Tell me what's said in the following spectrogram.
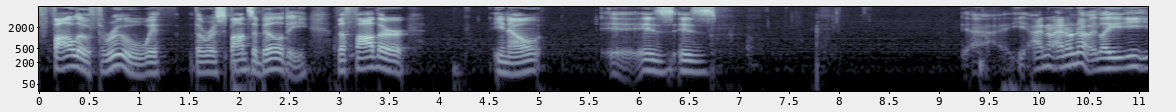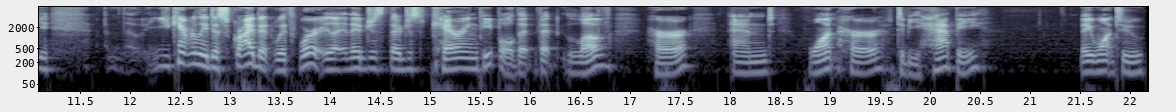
follow through with the responsibility. The father you know is is I don't I don't know. Like you, you can't really describe it with words they're just they're just caring people that that love her and want her to be happy they want to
